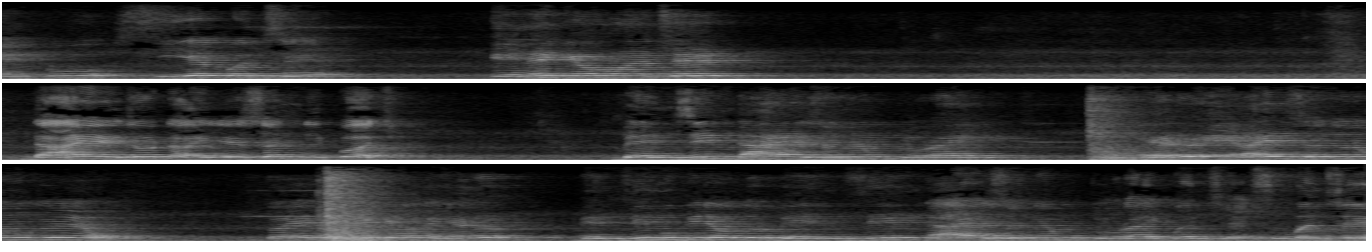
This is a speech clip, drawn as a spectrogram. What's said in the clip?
એન ટુ સીએલ બનશે. એને કહેવામાં આવે છે ડાયએઝોટાઇઝેશન નિપજ. Benzene diazonium chloride. અહીંયા જો એરાઇઝોનિયમ મૂકી દઉં તો એ અહીંયા જો બેન્ઝીન મૂકી દઉં તો બેન્ઝીન ડાયએઝોનિયમ ક્લોરાઇડ બનશે. શું બનશે?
